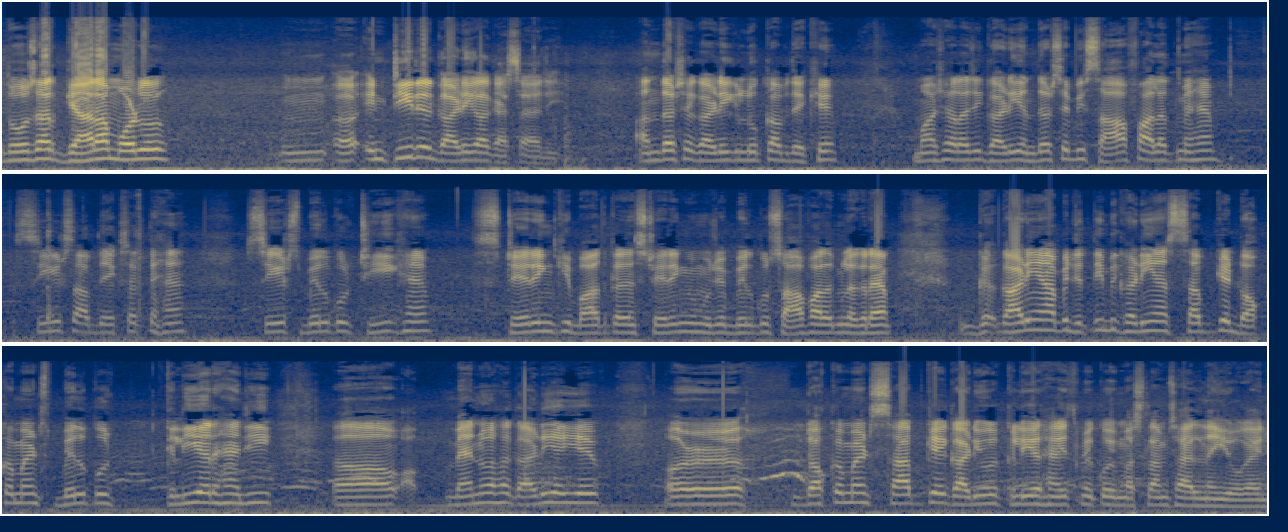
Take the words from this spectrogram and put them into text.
2011 मॉडल इंटीरियर गाड़ी का कैसा है जी? अंदर से गाड़ी की लुक आप देखें। माशाल्लाह जी, गाड़ी अंदर से भी साफ़ हालत में है। सीट्स आप देख सकते हैं सीट्स बिल्कुल ठीक हैं। स्टेयरिंग की बात करें, स्टेयरिंग भी मुझे बिल्कुल साफ़ हालत में लग रहा है। गाड़ियाँ यहाँ पे जितनी भी खड़ी हैं सब के डॉक्यूमेंट्स बिल्कुल क्लियर हैं जी। मैनुअल का गाड़ी है ये, और डॉक्यूमेंट्स सब के गाड़ियों के क्लियर हैं, इसमें कोई मसला मसाइल नहीं होगा इन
